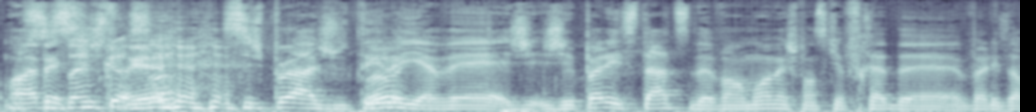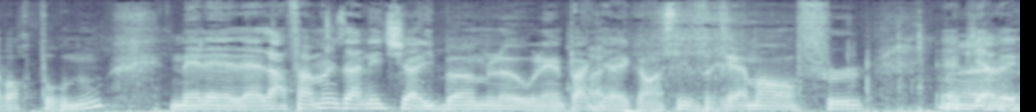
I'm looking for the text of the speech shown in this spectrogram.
Ouais, c'est ben, si, je, ça. si je peux ajouter, Ouais. là, il y avait, j'ai pas les stats devant moi, mais je pense que Fred euh, va les avoir pour nous. Mais la, la- la fameuse année de Chalibum, là, où l'impact Ouais. avait commencé vraiment en feu, euh, Ouais. qui avait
